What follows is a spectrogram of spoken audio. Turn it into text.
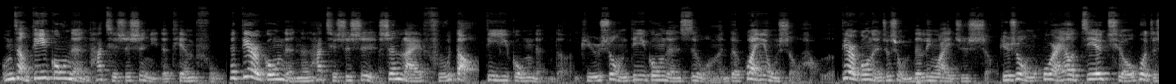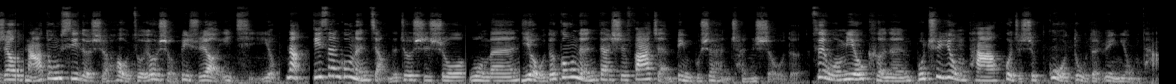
我们讲第一功能，它其实是你的天赋。那第二功能呢，它其实是生来辅导第一功能的。比如说，我们第一功能是我们的惯用手好了，第二功能就是我们的另外一只手。比如说，我们忽然要接球，或者是要拿东西的时候，左右手必须要一起用。那第三功能讲的就是说，我们有的功能，但是发展并不是很成熟的，所以我们有可能不去用它，或者是过度的运用它。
